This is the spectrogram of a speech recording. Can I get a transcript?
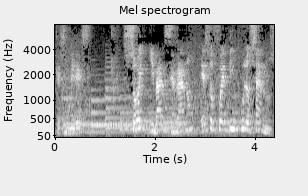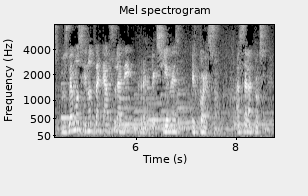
que se merecen. Soy Iván Serrano, esto fue Vínculos Sanos. Nos vemos en otra cápsula de Reflexiones del Corazón. Hasta la próxima.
